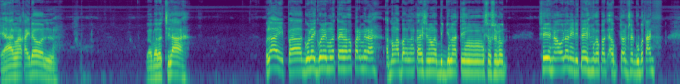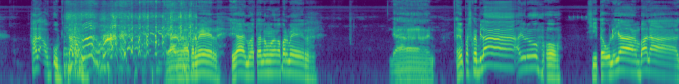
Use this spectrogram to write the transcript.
Ayan mga kaidol. Babalot sila. Eh. Pag gulay-gulay muna tayo mga kaparmer ah. Abang-abang lang kayo sa mga video nating susunod. Kasi yun, naulan hindi tayo makapag-uptown sa gubatan. Hala, up-uptown. Ayan mga kaparmer. Ayan mga talong mga kaparmer. Yan. Ayun pa sa kabila. Ayun oh. Oh. Sitaw ulo yan. Balag.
